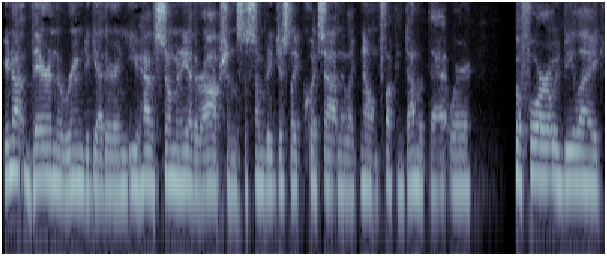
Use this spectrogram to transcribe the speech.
you're not there in the room together and you have so many other options. So somebody just like quits out and they're like no i'm fucking done with that. Where before it would be like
